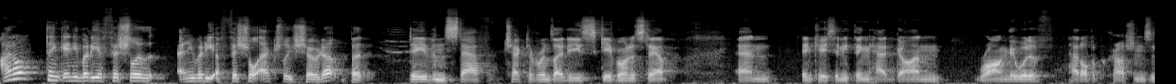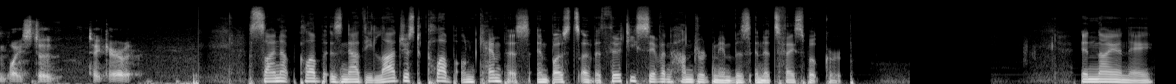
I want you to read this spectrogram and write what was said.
I don't think anybody officially anybody official actually showed up, but Dave and staff checked everyone's IDs, gave everyone a stamp, and in case anything had gone wrong, they would have had all the precautions in place to take care of it. Sign Up Club is now the largest club on campus and boasts over 3,700 members in its Facebook group. In Naiane,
